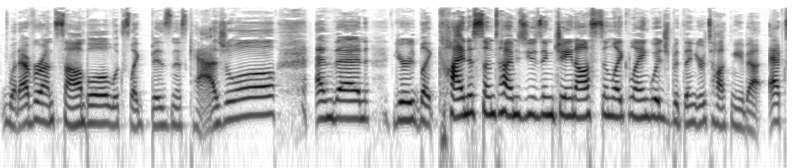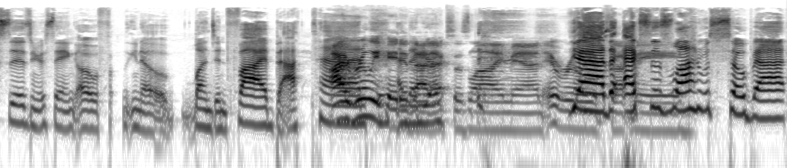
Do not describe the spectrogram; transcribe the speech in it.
whatever ensemble looks like business casual and then you're like kind of sometimes using jane austen like language but then you're talking about x's and you're saying oh f- you know london 5 bath 10 I really and hated that X's line, man. It really yeah the x's me. line was so bad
